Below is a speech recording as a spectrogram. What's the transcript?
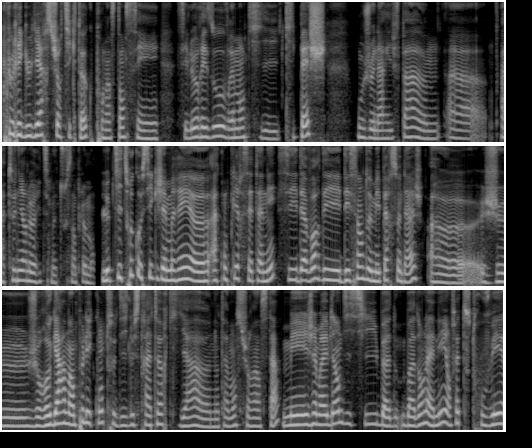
plus régulière sur TikTok. Pour l'instant, c'est le réseau vraiment qui, qui pêche où je n'arrive pas euh, à, tenir le rythme tout simplement. Le petit truc aussi que j'aimerais euh, accomplir cette année, c'est d'avoir des dessins de mes personnages. Euh, je, regarde un peu les comptes d'illustrateurs qu'il y a notamment sur Insta, mais j'aimerais bien d'ici bah, bah, dans l'année en fait trouver,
